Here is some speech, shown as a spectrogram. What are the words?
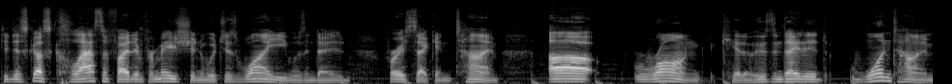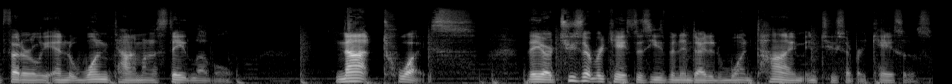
to discuss classified information, which is why he was indicted for a second time. Uh, wrong, kiddo. He was indicted one time federally and one time on a state level. Not twice. They are two separate cases. He's been indicted one time in two separate cases.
